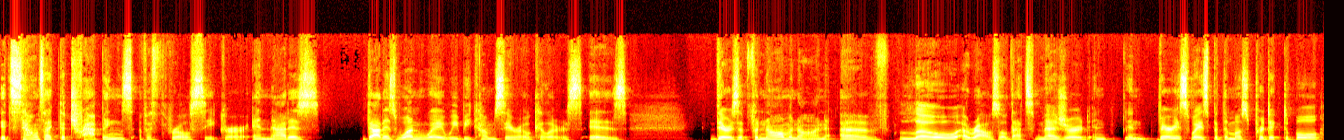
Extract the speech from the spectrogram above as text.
It sounds like the trappings of a thrill seeker. And that is that is one way we become serial killers is there's a phenomenon of low arousal that's measured in, in various ways, but the most predictable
